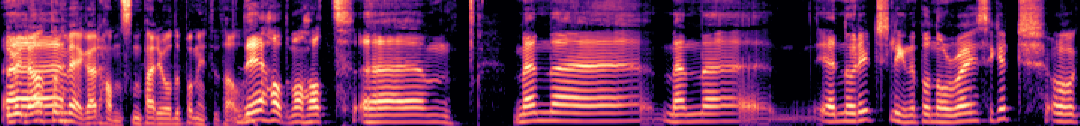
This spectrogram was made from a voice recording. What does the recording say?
Du ville hatt en Vegard Hansen-periode på 90-tallet. det hadde man hatt. Ehm, men eh, men eh, Norwich ligner på Norway, sikkert. Og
